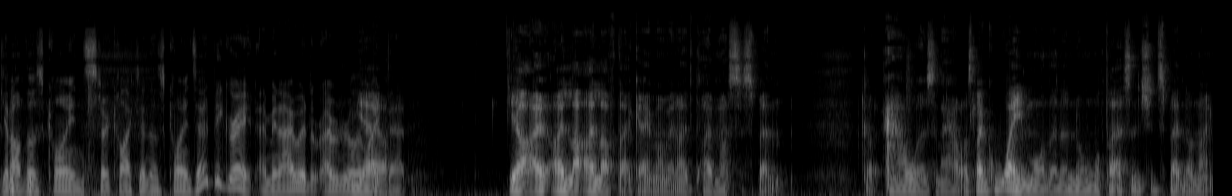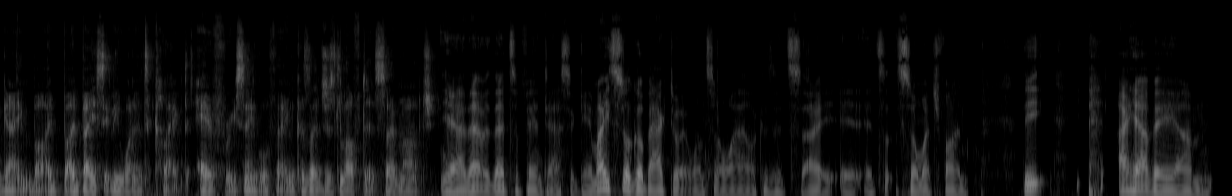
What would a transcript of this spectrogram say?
get all those coins. Start collecting those coins. That'd be great. I mean, I would. I would really yeah. like that. Yeah, I I, lo- I love that game. I mean, I I must have spent got hours and hours, like way more than a normal person should spend on that game. But I, I basically wanted to collect every single thing because I just loved it so much. Yeah, that that's a fantastic game. I still go back to it once in a while because it's I it, it's so much fun. The I have a um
